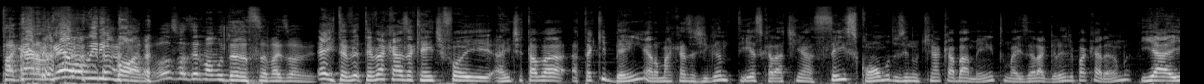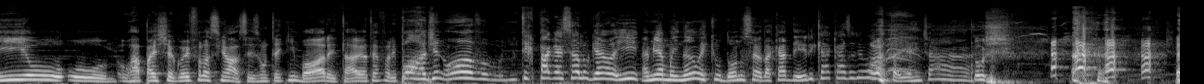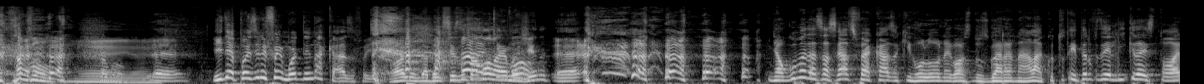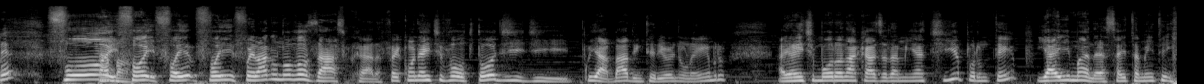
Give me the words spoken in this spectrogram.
Pagar aluguel ou ir embora? Vamos fazer uma mudança mais uma vez. É, e teve, teve a casa que a gente foi. A gente tava até que bem, era uma casa gigantesca. Ela tinha seis cômodos e não tinha acabamento, mas era grande pra caramba. E aí o, o, o rapaz chegou e falou assim: Ó, vocês vão ter que ir embora e tal. Eu até falei: Porra, de novo, não tem que pagar esse aluguel aí. A minha mãe, não, é que o dono saiu da cadeira e quer a casa de volta. Aí a gente, ah. Oxi. Tá bom. Tá bom. É. E depois ele foi morto dentro da casa. Foi isso. Olha, ainda bem que vocês não estavam lá, que bom. imagina. Em alguma dessas casas foi a casa que rolou o negócio dos Guaraná lá, que eu tô tentando fazer link da história. Foi, Tá foi, foi, foi, foi lá no Novo Osasco, cara. Foi quando a gente voltou de, de Cuiabá, do interior, não lembro. Aí a gente morou na casa da minha tia por um tempo. E aí, mano, essa aí também tem.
